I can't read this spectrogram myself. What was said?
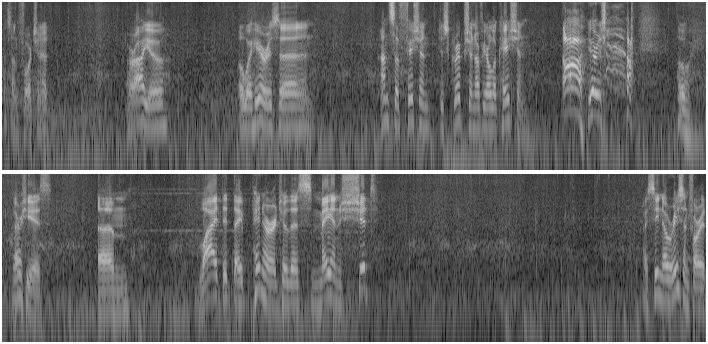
That's unfortunate. Where are you? Over here is an insufficient description of your location. Ah, here is. oh, there she is. Um, why did they pin her to this Mayan shit? I see no reason for it.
